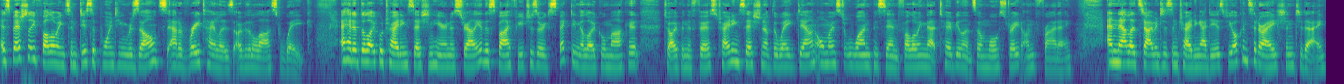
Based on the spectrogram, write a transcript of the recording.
especially following some disappointing results out of retailers over the last week. Ahead of the local trading session here in Australia, the SPI futures are expecting the local market to open the first trading session of the week down almost 1% following that turbulence on Wall Street on Friday. And now let's dive into some trading ideas for your consideration today.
